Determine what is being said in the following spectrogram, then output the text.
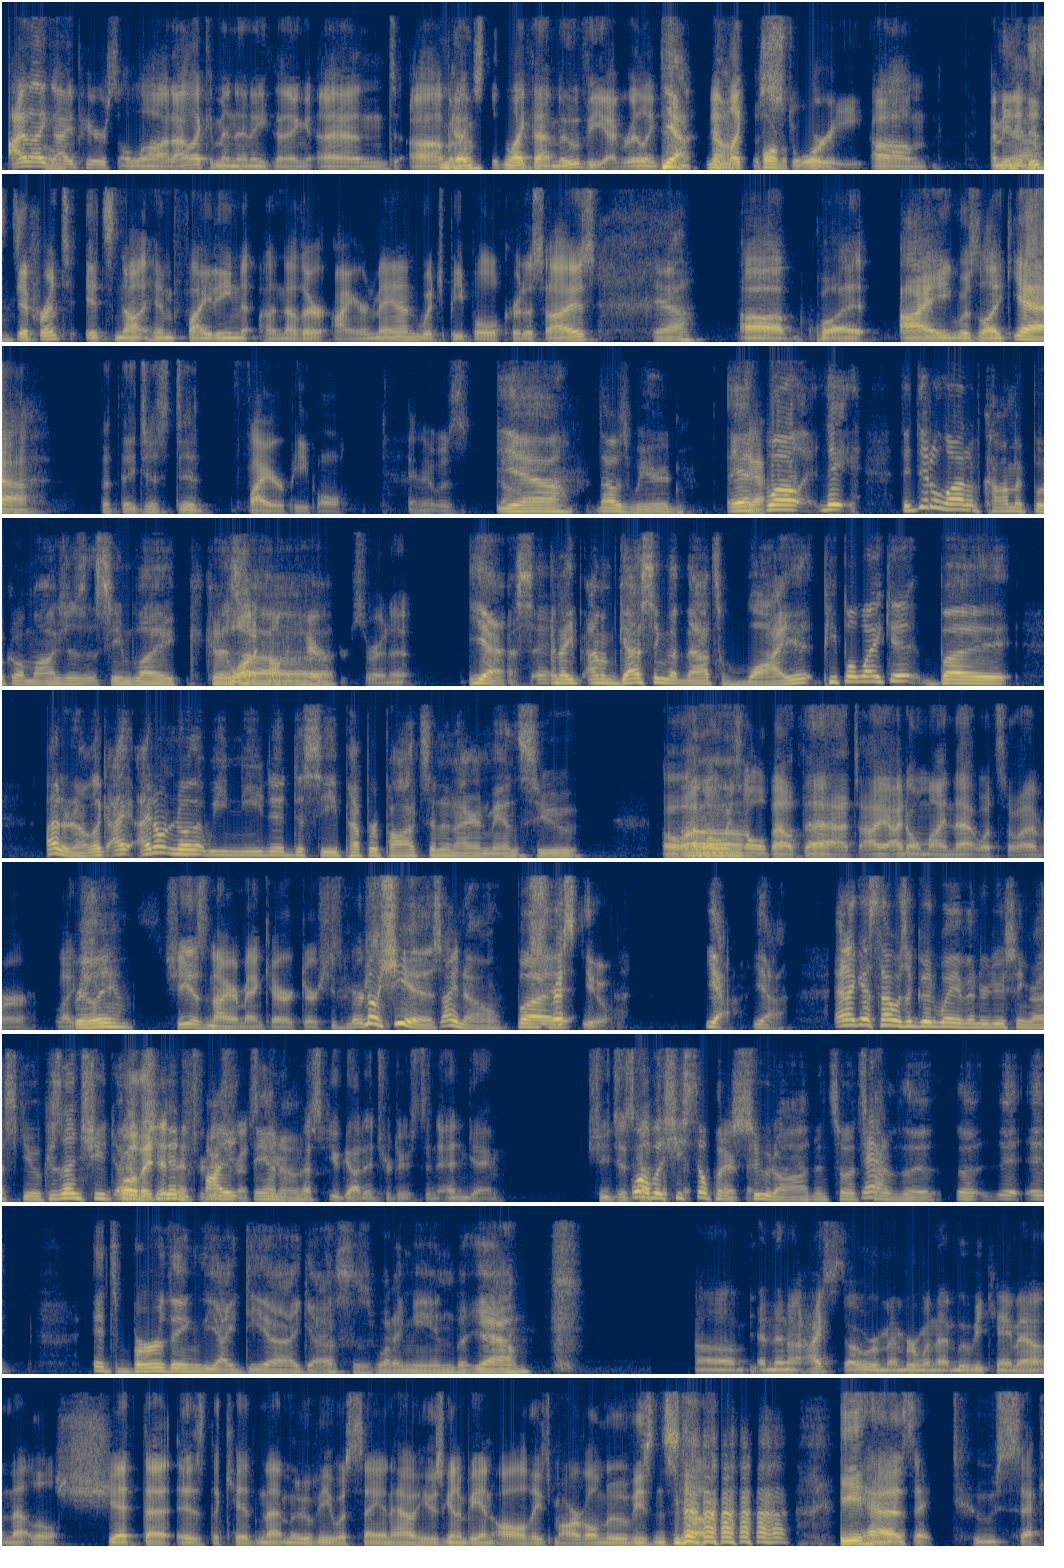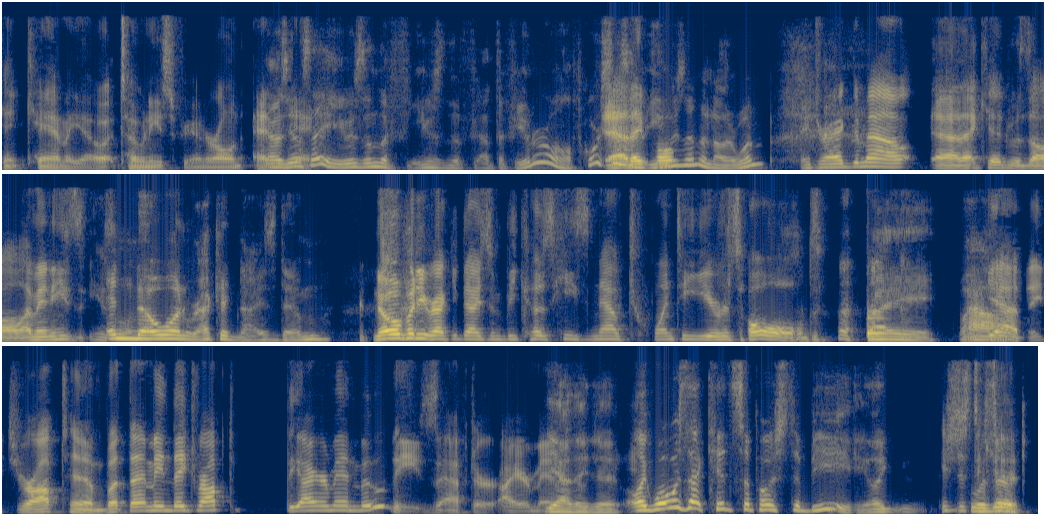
I like Oh. Guy Pearce a lot. I like him in anything, and uh, but I just didn't like that movie. I really didn't. Yeah, didn't no, like the horrible. story. Um, I mean, it Yeah. is different. It's not him fighting another Iron Man, which people criticize. Yeah. Uh, but I was like, yeah, but they just did fire people, and it was dumb. Yeah, that was weird. And Yeah. well, they they did a lot of comic book homages. It seemed like because a lot of comic uh, characters are in it. Yes, and I, I'm guessing that that's why it, people like it, but I don't know. Like I, I don't know that we needed to see Pepper Potts in an Iron Man suit. Oh, I'm always uh, all about that. I I don't mind that whatsoever. Like Really? she, she is an Iron Man character. She's mercy. No, she is. I know, She's but rescue. yeah, yeah. And I guess that was a good way of introducing Rescue because then she, I well, mean, they she didn't did introduce fight rescue. Thanos. Rescue got introduced in Endgame. She just well, but she still put Iron a suit Man. on, and so it's Yeah. kind of the the it, it it's birthing the idea, I guess, is what I mean. But yeah, Um, and then I, still remember when that movie came out, and that little shit that is the kid in that movie was saying how he was going to be in all these Marvel movies and stuff. he has a two-second cameo at Tony's funeral in Endgame. I was gonna say he was in the he was the, at the funeral. Of course, Yeah, he, was they in, he was in another one, They dragged him out. Yeah, that kid was all. I mean, he's, he's and no one recognized him. Nobody recognized him because he's now 20 years old. Right? Wow. Yeah, they dropped him, but I mean, they dropped the Iron Man movies after Iron Man. Yeah, they did. Like, what was that kid supposed to be? Like, He's just a kid.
